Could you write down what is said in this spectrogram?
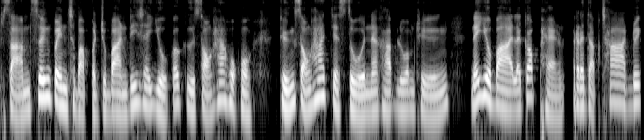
13 ซึ่งเป็นฉบับปัจจุบันที่ใช้อยู่ก็คือ 2566 ถึง 2570 นะครับ รวมถึงนโยบายและก็แผนระดับชาติด้วย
